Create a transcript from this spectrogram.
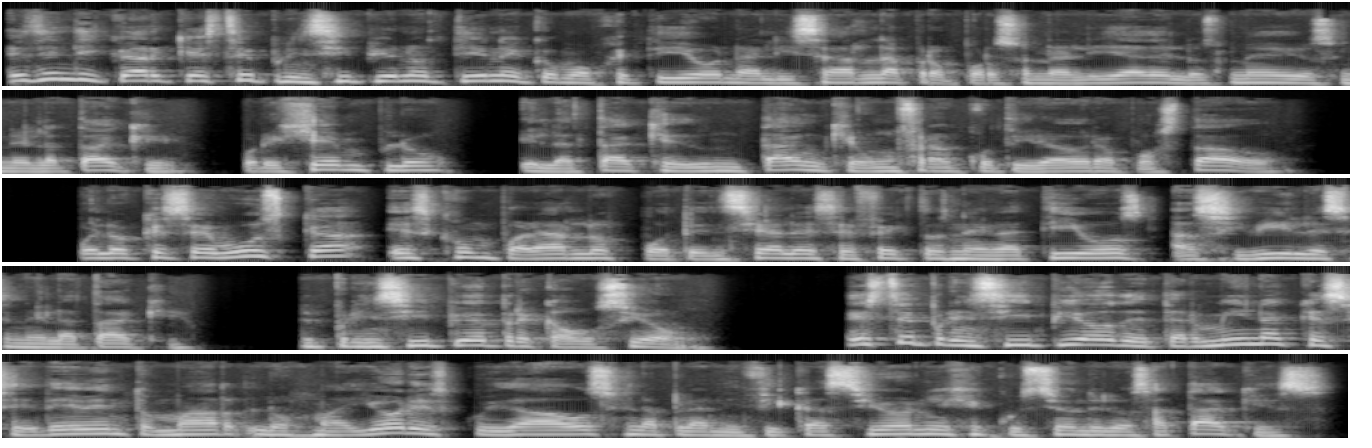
es indicar que este principio no tiene como objetivo analizar la proporcionalidad de los medios en el ataque, por ejemplo, el ataque de un tanque a un francotirador apostado, pues lo que se busca es comparar los potenciales efectos negativos a civiles en el ataque. El principio de precaución. Este principio determina que se deben tomar los mayores cuidados en la planificación y ejecución de los ataques,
